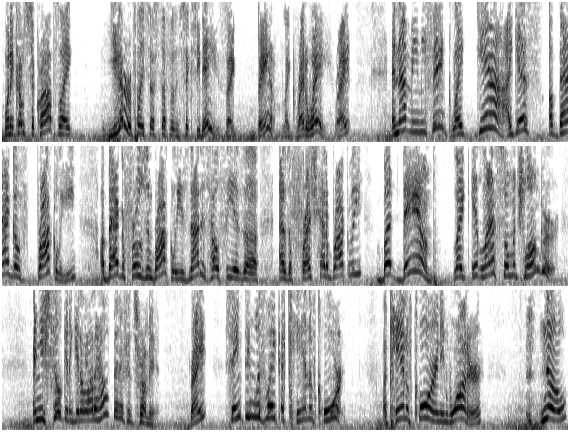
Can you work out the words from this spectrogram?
when it comes to crops like you got to replace that stuff within 60 days like bam, like right away, right? And that made me think, like, yeah, I guess a bag of broccoli, a bag of frozen broccoli is not as healthy as a as a fresh head of broccoli, but damn, like it lasts so much longer. And you're still gonna get a lot of health benefits from it, right? Same thing with like a can of corn. A can of corn in water, no,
